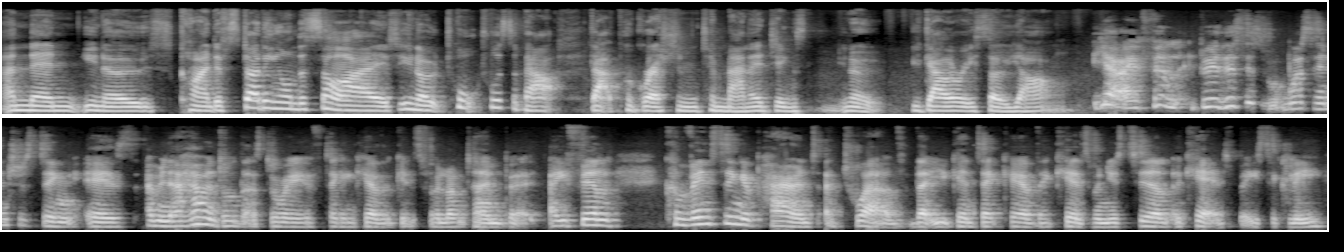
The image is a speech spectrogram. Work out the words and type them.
and then, you know, kind of studying on the side. You know, talk to us about that progression to managing, you know, your gallery so young. Yeah, I feel this is what's interesting is I mean I haven't told that story of taking care of the kids for a long time, but I feel convincing a parent at twelve that you can take care of their kids when you're still a kid, basically,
